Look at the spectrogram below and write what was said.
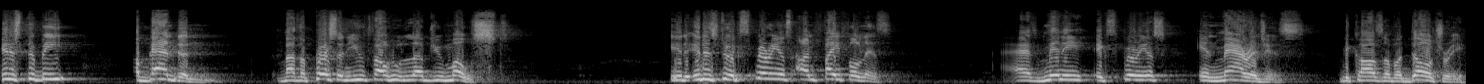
It is to be abandoned by the person you thought who loved you most. It, it is to experience unfaithfulness, as many experience in marriages because of adultery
